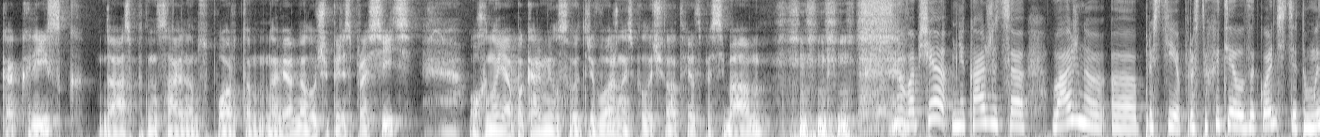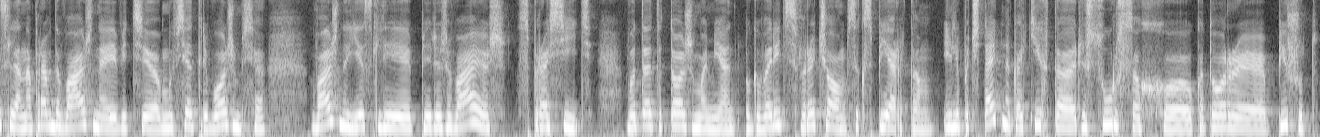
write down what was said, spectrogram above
как риск да, с потенциальным спортом, наверное, лучше переспросить. Ох, ну я покормил свою тревожность, получил ответ, спасибо. Ну, вообще, мне кажется, важно, э, прости, я просто хотела закончить эту мысль, она правда важная, ведь э, мы все тревожимся. Важно, если переживаешь, спросить. Вот это тоже момент. Поговорить с врачом, с экспертом или почитать на каких-то ресурсах, э, которые пишут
